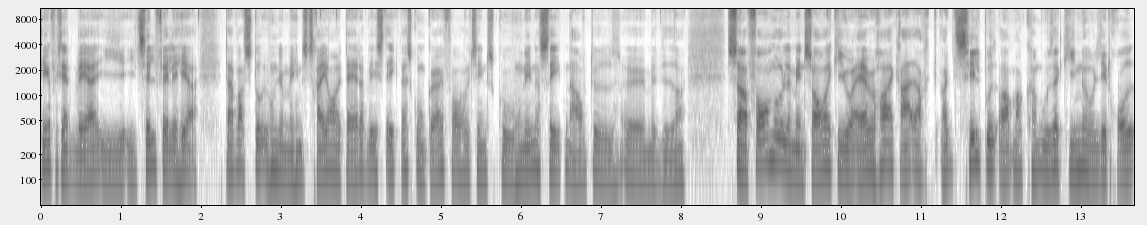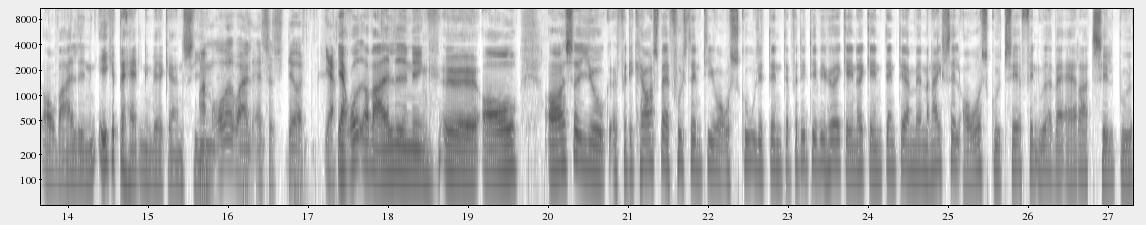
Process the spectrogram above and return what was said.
Det kan fx være i, i et tilfælde her, der var, stod hun jo med hendes treårige datter, vidste ikke, hvad skulle hun gøre i forhold til hende, skulle hun ind og se den afdøde øh, med videre. Så formålet med en sorgrådgiver er jo i høj grad at, at et tilbud om at komme ud og give noget lidt råd og vejledning. Ikke behandling, vil jeg gerne sige. Jamen, rådvejl, altså, det var, ja. Ja, råd og vejledning, øh, og også jo, for det kan også være fuldstændig uoverskueligt, den, for det er det, vi hører igen og igen, den der med, at man har ikke selv overskud til at finde ud af, hvad er der et tilbud,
